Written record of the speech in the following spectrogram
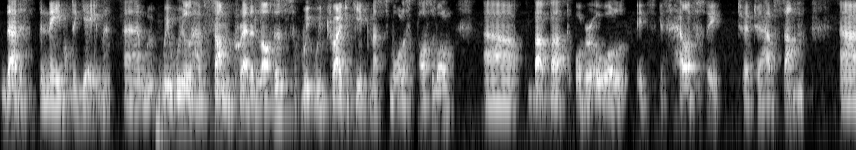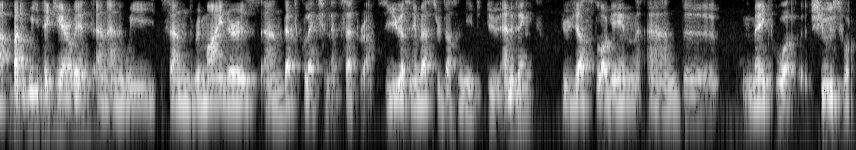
that is the name of the game. Uh, we, we, will have some credit losses. We, we try to keep them as small as possible, uh, but but overall, it's it's healthy to, to have some. Uh, but we take care of it and, and we send reminders and debt collection, etc. So you as an investor doesn't need to do anything you just log in and uh, make what choose what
